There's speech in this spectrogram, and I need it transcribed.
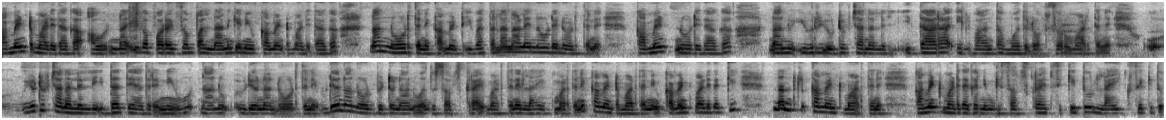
ಕಮೆಂಟ್ ಮಾಡಿದಾಗ ಅವ್ರನ್ನ ಈಗ ಫಾರ್ ಎಕ್ಸಾಂಪಲ್ ನನಗೆ ನೀವು ಕಮೆಂಟ್ ಮಾಡಿದಾಗ ನಾನು ನೋಡ್ತೇನೆ ಕಮೆಂಟ್ ಇವತ್ತಲ್ಲ, ನಾಳೆ ನೋಡೇ ನೋಡ್ತೇನೆ. ಕಮೆಂಟ್ ನೋಡಿದಾಗ ನಾನು ಇವರು ಯೂಟ್ಯೂಬ್ ಚಾನಲಲ್ಲಿ ಇದ್ದಾರಾ ಇಲ್ವಾ ಅಂತ ಮೊದಲು ಅಬ್ಸರ್ವ್ ಮಾಡ್ತೇನೆ. ಯೂಟ್ಯೂಬ್ ಚಾನಲಲ್ಲಿ ಇದ್ದದ್ದೇ ಆದರೆ ನೀವು ನಾನು ವಿಡಿಯೋನ ನೋಡ್ತೇನೆ. ವಿಡಿಯೋನ ನೋಡಿಬಿಟ್ಟು ನಾನು ಒಂದು ಸಬ್ಸ್ಕ್ರೈಬ್ ಮಾಡ್ತೇನೆ ಲೈಕ್ ಮಾಡ್ತೇನೆ ಕಮೆಂಟ್ ಮಾಡ್ತೇನೆ. ನೀವು ಕಮೆಂಟ್ ಮಾಡಿದ್ದಕ್ಕೆ ನಾನು ಕಮೆಂಟ್ ಮಾಡ್ತೇನೆ. ಕಮೆಂಟ್ ಮಾಡಿದಾಗ ನಿಮಗೆ ಸಬ್ಸ್ಕ್ರೈಬ್ ಸಿಕ್ಕಿತ್ತು ಲೈಕ್ ಸಿಕ್ಕಿತ್ತು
